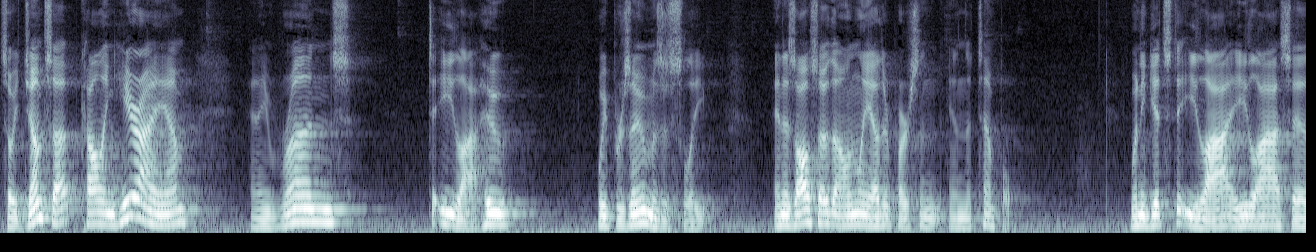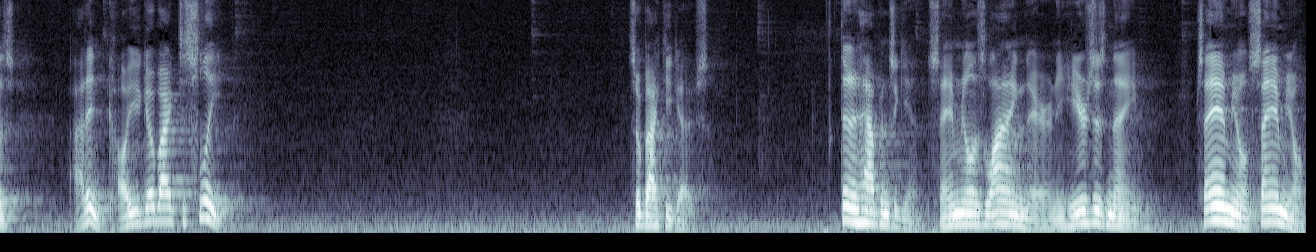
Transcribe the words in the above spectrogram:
So he jumps up, calling, Here I am, and he runs to Eli, who we presume is asleep, and is also the only other person in the temple. When he gets to Eli, Eli says, I didn't call you, go back to sleep. So back he goes. Then it happens again. Samuel is lying there and he hears his name Samuel, Samuel.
